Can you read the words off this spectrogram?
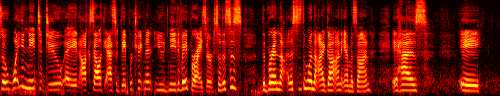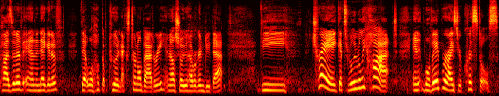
So what you need to do an oxalic acid vapor treatment, you need a vaporizer. So this is the brand that this is the one that I got on Amazon. It has a positive and a negative that will hook up to an external battery, and I'll show you how we're going to do that. The tray gets really, really hot and it will vaporize your crystals.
